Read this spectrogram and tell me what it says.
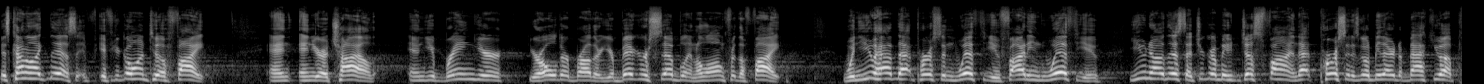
It's kind of like this if, if you're going to a fight and, and you're a child and you bring your, your older brother, your bigger sibling along for the fight, when you have that person with you, fighting with you, you know this that you're going to be just fine. That person is going to be there to back you up.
